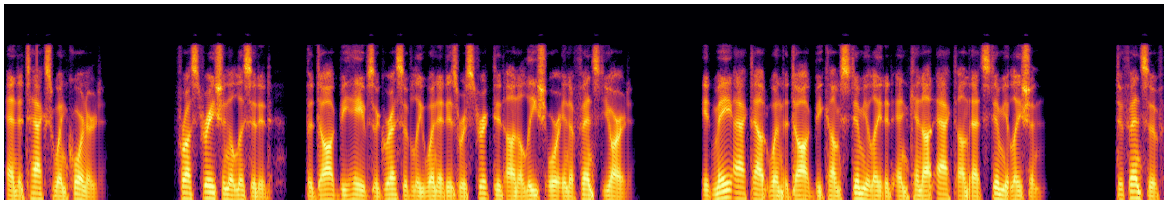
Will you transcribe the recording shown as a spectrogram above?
and attacks when cornered. Frustration elicited, the dog behaves aggressively when it is restricted on a leash or in a fenced yard. It may act out when the dog becomes stimulated and cannot act on that stimulation. Defensive,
